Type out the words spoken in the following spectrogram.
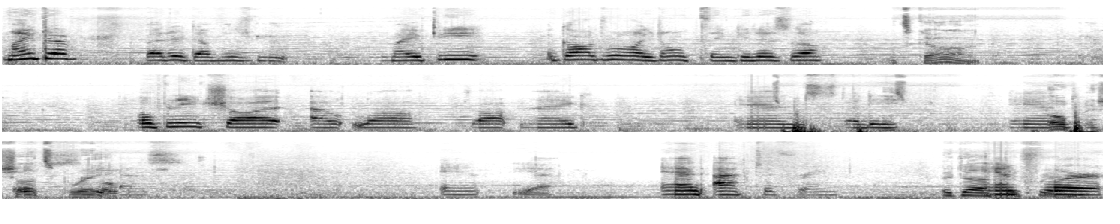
My dev better devils m- might be a god roll. I don't think it is though. What's got on it? Opening shot, outlaw, drop mag, and steady. And Opening shot's great. And yeah, and active frame. and for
